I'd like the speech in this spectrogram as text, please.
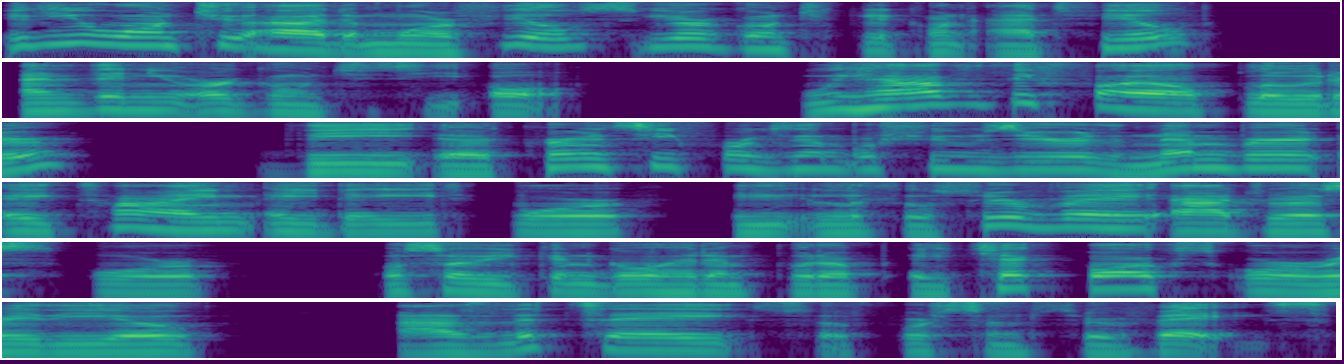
If you want to add more fields, you're going to click on add field and then you are going to see all. We have the file uploader, the uh, currency, for example, shoes here, the number, a time, a date, or a little survey address, or also you can go ahead and put up a checkbox or radio as let's say so for some surveys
